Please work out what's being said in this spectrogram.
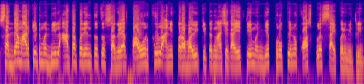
सध्या मार्केटमधील आतापर्यंतचं सगळ्यात पॉवरफुल आणि प्रभावी कीटकनाशक आहे ते म्हणजे प्रोफेनोफॉस प्लस सायपरमेथ्रिन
